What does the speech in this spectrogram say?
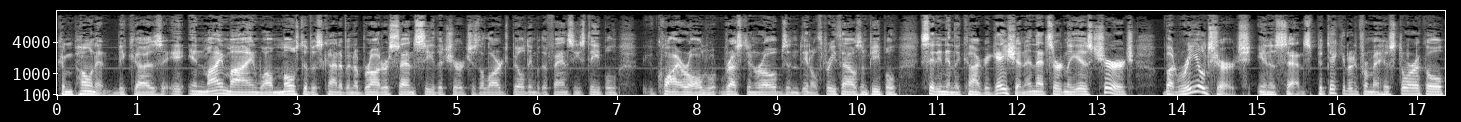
component because in my mind while most of us kind of in a broader sense see the church as a large building with a fancy steeple choir all dressed in robes and you know 3000 people sitting in the congregation and that certainly is church but real church in a sense particularly from a historical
